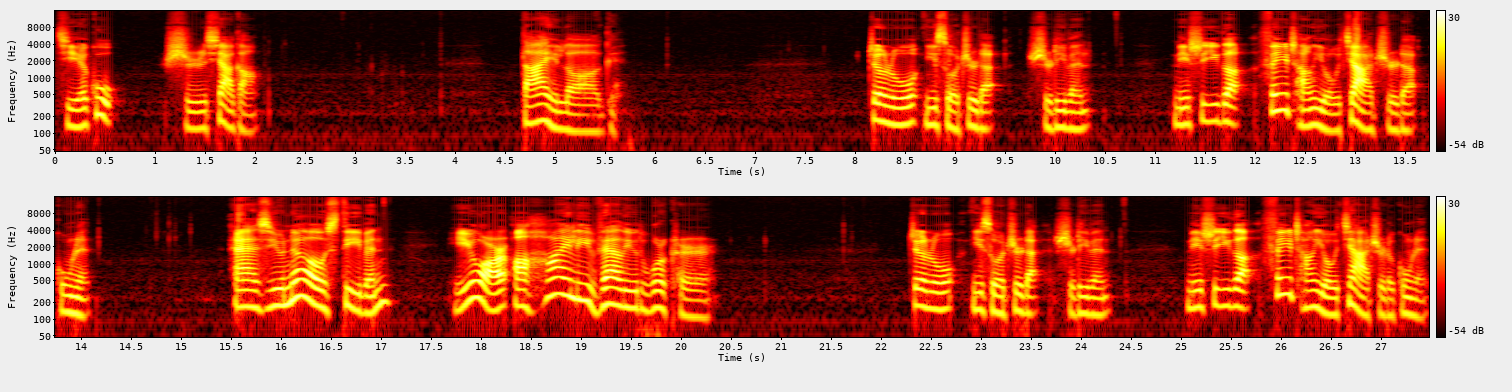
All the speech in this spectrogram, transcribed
解雇，使下岗。Dialogue，正如你所知的，史蒂文，你是一个非常有价值的工人。As you know, Stephen, you are a highly valued worker. 正如你所知的，史蒂文，你是一个非常有价值的工人。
